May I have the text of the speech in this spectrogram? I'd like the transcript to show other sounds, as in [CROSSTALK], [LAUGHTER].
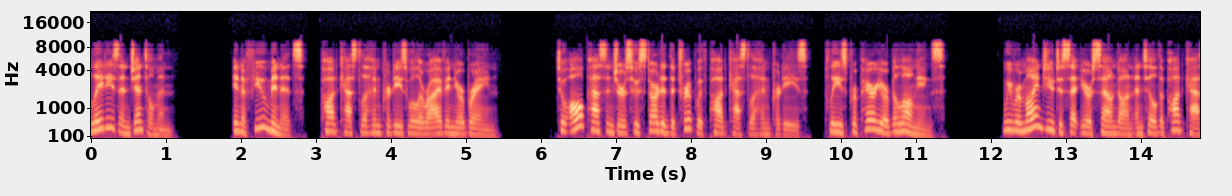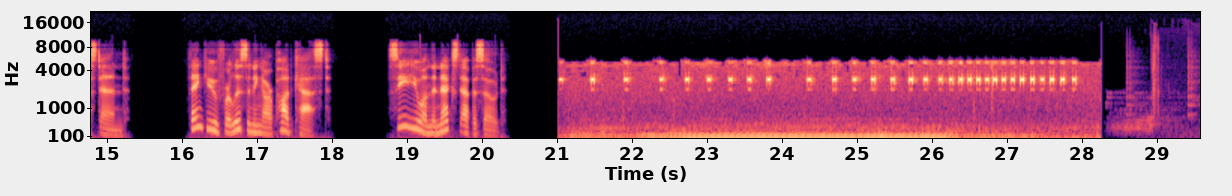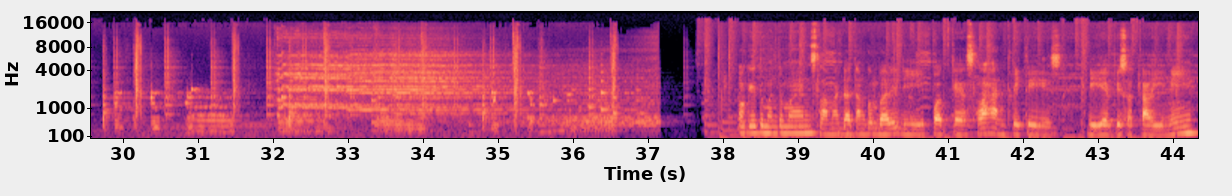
Ladies and gentlemen, in a few minutes, podcast Lahankertes will arrive in your brain. To all passengers who started the trip with podcast Lahankertes, please prepare your belongings. We remind you to set your sound on until the podcast end. Thank you for listening our podcast. See you on the next episode. Oke teman-teman, selamat datang kembali di podcast Lahan Kritis. Di episode kali ini,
